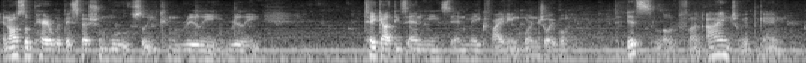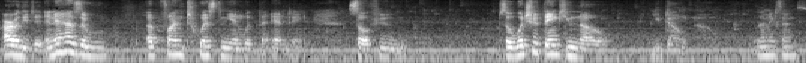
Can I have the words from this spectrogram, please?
and also pair it with a special move so you can really, really take out these enemies and make fighting more enjoyable. It's a lot of fun. I enjoyed the game. I really did. And it has a, a fun twist in the end with the ending. So if you, so what you think you know, you don't know. Does that make sense?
